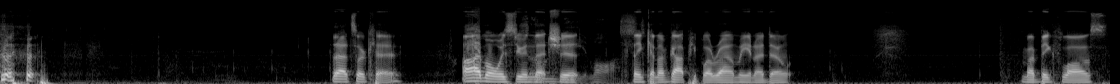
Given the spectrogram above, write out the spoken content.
That's okay. I'm always doing Zone that shit, thinking I've got people around me and I don't. My big flaws.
